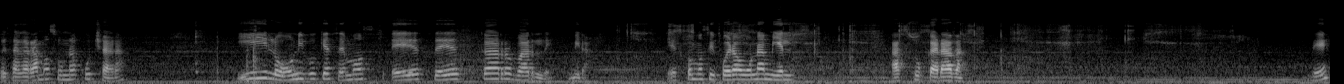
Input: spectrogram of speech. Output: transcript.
pues agarramos una cuchara y lo único que hacemos es escarbarle. Mira, es como si fuera una miel azucarada. ¿Ve?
